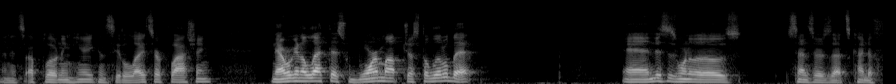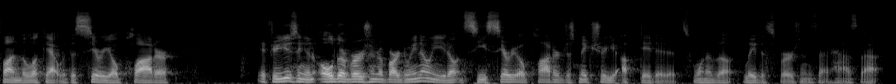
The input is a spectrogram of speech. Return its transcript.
and it's uploading here. You can see the lights are flashing. Now we're going to let this warm up just a little bit. And this is one of those sensors that's kind of fun to look at with the serial plotter. If you're using an older version of Arduino and you don't see serial plotter, just make sure you update it. It's one of the latest versions that has that.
